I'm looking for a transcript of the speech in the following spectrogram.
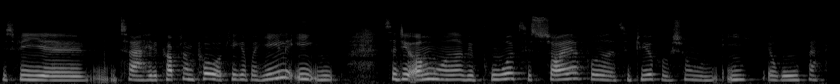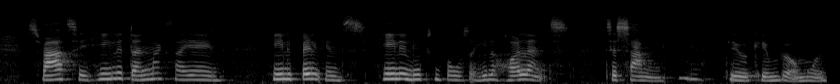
Hvis vi øh, tager helikopteren på og kigger på hele EU, så de områder, vi bruger til sojafoder til dyreproduktion i Europa, svarer til hele Danmarks areal, hele Belgiens, hele Luxembourgs og hele Hollands til sammen. Ja, det er jo et kæmpe område.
